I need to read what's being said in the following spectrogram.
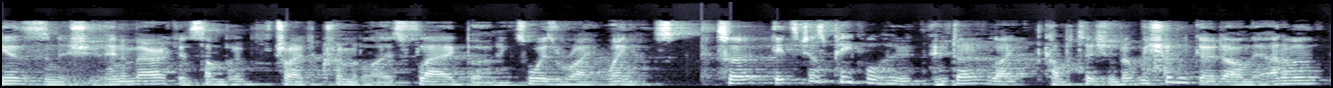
You know, this is an issue. In America, some people try to criminalize flag burning. It's always right wingers. So it's just people who, who don't like competition, but we shouldn't go down there. And I mean,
